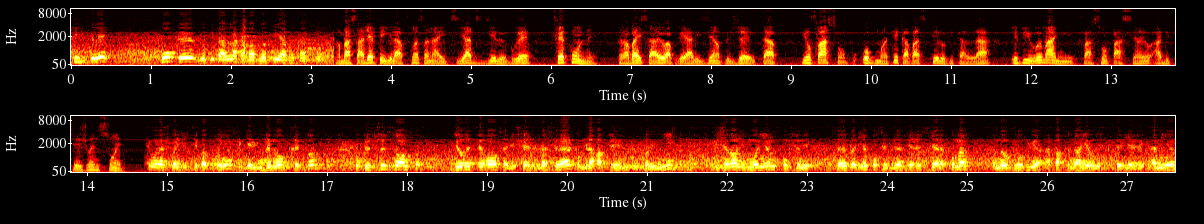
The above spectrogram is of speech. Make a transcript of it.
fisle pou ke l'opital la kapab lopi avokasyon. Ambasade peyi la Frans an Haitiya, Didier Lebrun, fe konen, travay sa yo ap realize an plizye etap yon fason pou augmente l'hôpital la et puis remanier fason pasyen yon habitué jwen soin. Si on l'a choisi, c'est pas pour rien, c'est qu'il y a une demande très forte pour que ce centre de référence à l'échelle nationale, comme l'a rappelé le Premier ministre, puisse avoir les moyens de fonctionner. Ça ne veut pas dire qu'on s'est désintéressé à la province. On a aujourd'hui un partenariat hospitalier avec Amiens,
